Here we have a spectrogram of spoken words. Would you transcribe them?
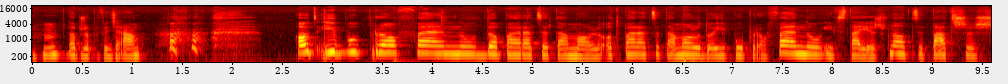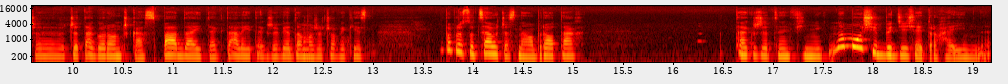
Mhm, dobrze powiedziałam. od ibuprofenu do paracetamolu, od paracetamolu do ibuprofenu i wstajesz w nocy, patrzysz, y, czy ta gorączka spada i tak dalej. Także wiadomo, że człowiek jest po prostu cały czas na obrotach. Także ten filmik no musi być dzisiaj trochę inny.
